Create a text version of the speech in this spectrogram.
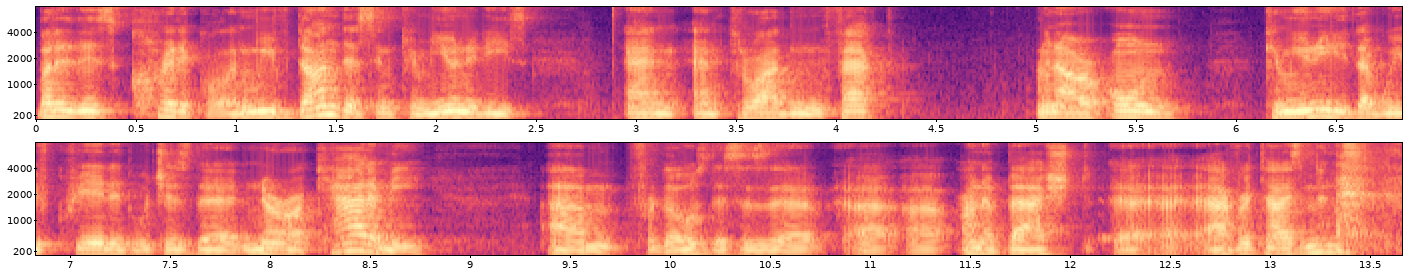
but it is critical. And we've done this in communities and and throughout. In fact, in our own community that we've created, which is the Neuro Academy. Um, for those, this is a, a, a unabashed uh, advertisement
